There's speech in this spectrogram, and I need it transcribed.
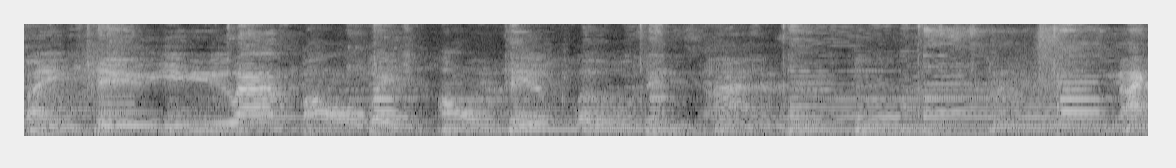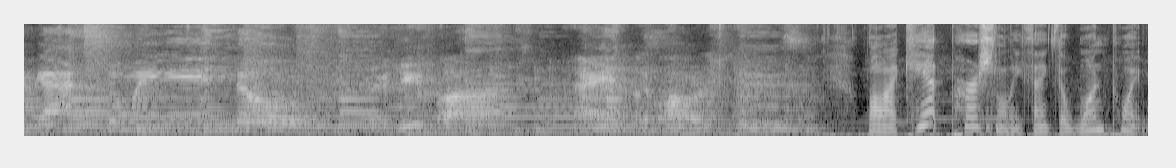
Thanks to you, I'm always home till closing time. I got swinging doors, a jukebox, and the bars. While I can't personally thank the 1.1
